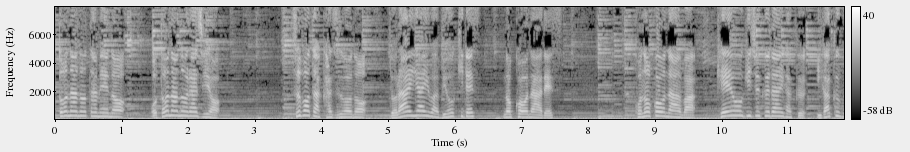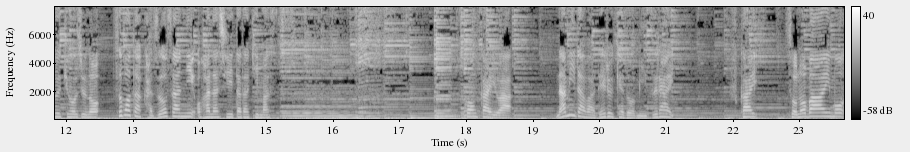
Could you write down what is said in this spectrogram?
人のための大人のラジオ。坪田和夫のドライアイは病気です。のコーナーです。このコーナーは慶應義塾大学医学部教授の坪田和夫さんにお話しいただきます。今回は涙は出るけど見づらい不快その場合も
